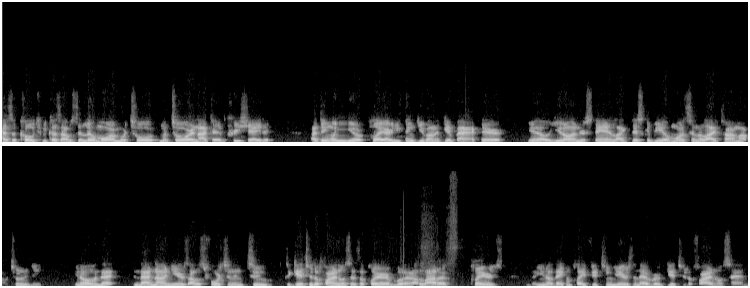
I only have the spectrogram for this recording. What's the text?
as a coach because I was a little more mature, mature, and I could appreciate it. I think when you're a player, you think you're going to get back there. You know, you don't understand like this could be a once in a lifetime opportunity. You know, in that in that nine years, I was fortunate to to get to the finals as a player, but a lot of players, you know, they can play 15 years and never get to the finals. And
